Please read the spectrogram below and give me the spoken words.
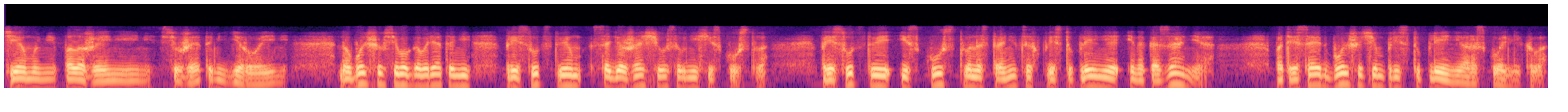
темами, положениями, сюжетами, героями, но больше всего говорят они присутствием содержащегося в них искусства. Присутствие искусства на страницах преступления и наказания потрясает больше, чем преступление Раскольникова.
